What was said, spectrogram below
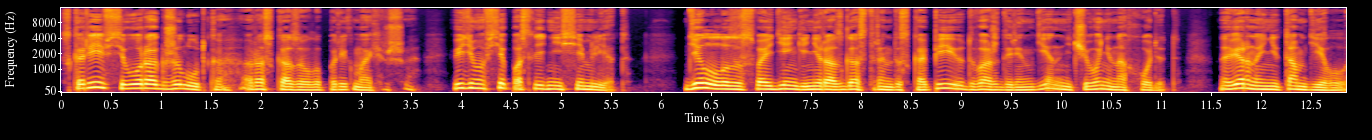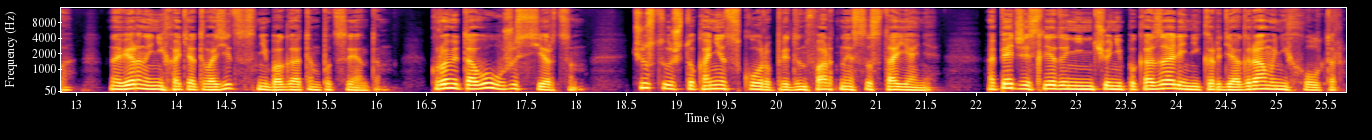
«Скорее всего, рак желудка», — рассказывала парикмахерша. «Видимо, все последние семь лет. Делала за свои деньги не раз гастроэндоскопию, дважды рентген, ничего не находят. Наверное, не там делала. Наверное, не хотят возиться с небогатым пациентом. Кроме того, ужас сердцем. Чувствую, что конец скоро, прединфарктное состояние. Опять же, исследования ничего не показали, ни кардиограммы, ни холтер.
